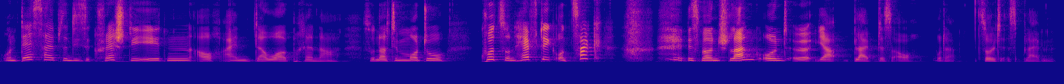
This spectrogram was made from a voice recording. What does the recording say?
Und deshalb sind diese Crash-Diäten auch ein Dauerbrenner. So nach dem Motto, kurz und heftig und zack, ist man schlank und äh, ja, bleibt es auch oder sollte es bleiben.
